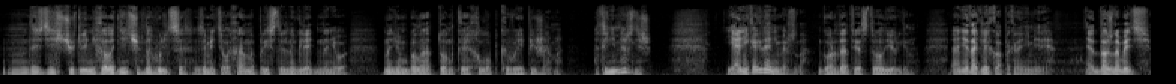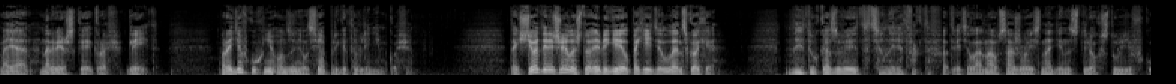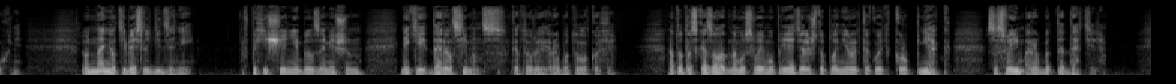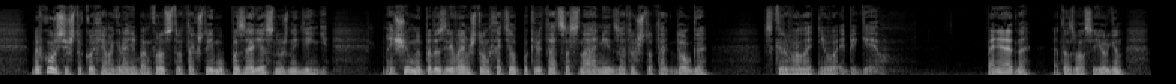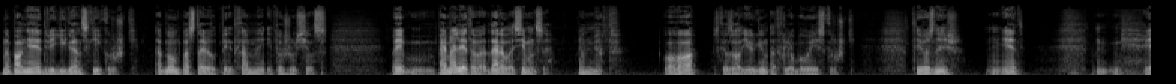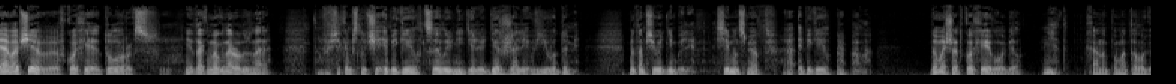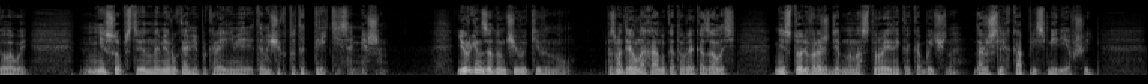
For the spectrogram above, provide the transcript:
— Да здесь чуть ли не холоднее, чем на улице, — заметила Ханна, пристально глядя на него. На нем была тонкая хлопковая пижама. — А ты не мерзнешь? — Я никогда не мерзну, — гордо ответствовал Юрген. — Не так легко, по крайней мере. Это должна быть моя норвежская кровь греет. Пройдя в кухню, он занялся приготовлением кофе. — Так с чего ты решила, что Эбигейл похитил Лэнс Кохе? — На это указывает целый ряд фактов, — ответила она, усаживаясь на один из трех стульев в кухне. — Он нанял тебя следить за ней. В похищении был замешан некий Даррел Симмонс, который работал у Кохе. А тот рассказал одному своему приятелю, что планирует какой-то крупняк со своим работодателем. Мы в курсе, что Кохе на грани банкротства, так что ему позарез нужны деньги — а еще мы подозреваем, что он хотел поквитаться с Наамид за то, что так долго скрывала от него Эбигейл. — Понятно, — отозвался Юрген, наполняя две гигантские кружки. Одну он поставил перед Ханной и тоже уселся. — Вы поймали этого Даррела Симмонса? — Он мертв. — Ого, — сказал Юрген, отхлебывая из кружки. — Ты его знаешь? — Нет. Я вообще в Кохе Тулворкс не так много народу знаю. Во всяком случае, Эбигейл целую неделю держали в его доме. Мы там сегодня были. Симонс мертв, а Эбигейл пропала. Думаешь, от Кохи его убил? Нет, Хана помотала головой. Не собственными руками, по крайней мере. Там еще кто-то третий замешан. Юрген задумчиво кивнул. Посмотрел на Хану, которая казалась не столь враждебно настроенной, как обычно, даже слегка присмиревшей.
